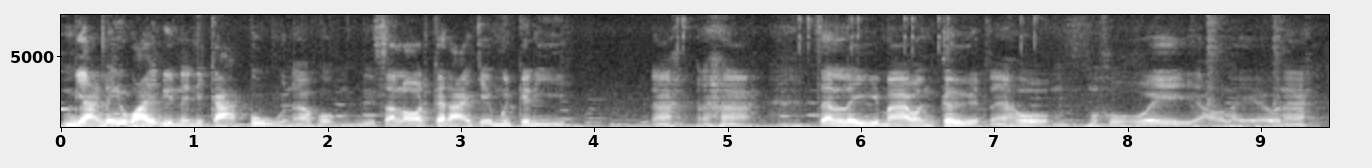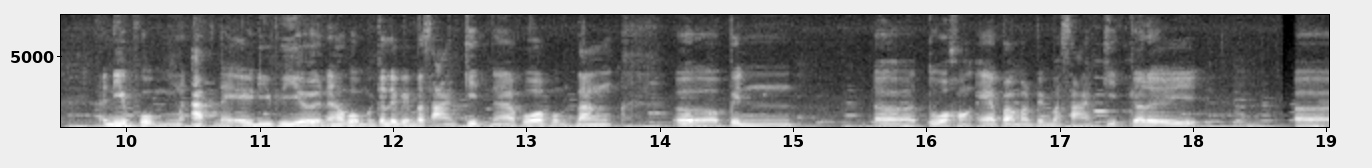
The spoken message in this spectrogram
ผมอยากได้ไว้หรือนาฬิกาปู่นะครับผมหรือสล็อตก็ได้เจมืดก็ดีนะซารี่มาบังเกิดนะครับผมโอ้โหเอาแล้วนะ อันนี้ผมอัดใน AD Player นะครับผมมันก็เลยเป็นภาษาอังกฤษนะเพราะว่าผมตั้งเออเป็น ตัวของแอปอะมันเป็นภาษาอังกฤษก็เลยเออ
